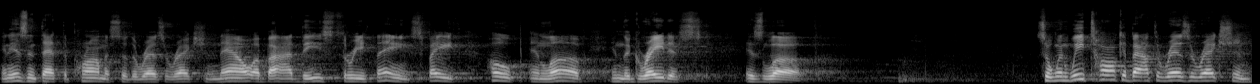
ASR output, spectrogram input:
And isn't that the promise of the resurrection? Now abide these three things faith, hope, and love, and the greatest is love. So when we talk about the resurrection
